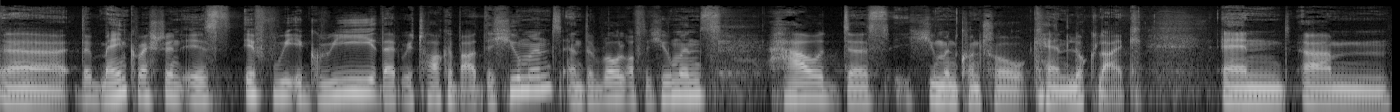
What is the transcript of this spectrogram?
uh, the main question is if we agree that we talk about the humans and the role of the humans, how does human control can look like? And um,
